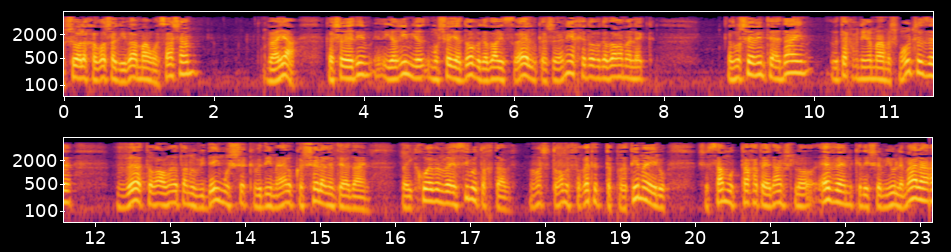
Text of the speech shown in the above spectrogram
משה הולך על ראש הגבעה, מה הוא עשה שם? והיה כאשר ידים, ירים משה ידו וגבר ישראל, וכאשר יניח ידו וגבר עמלק. אז משה ירים את הידיים, ותכף נראה מה המשמעות של זה, והתורה אומרת לנו, וידי משה כבדים, היה לו קשה להרים את הידיים, ויקחו אבן וישימו תחתיו. ממש התורה מפרטת את הפרטים האלו, ששמו תחת הידיים שלו אבן כדי שהם יהיו למעלה,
